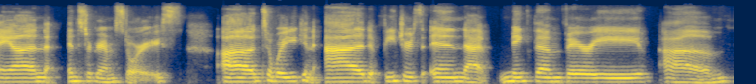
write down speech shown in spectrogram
and Instagram stories uh, to where you can add features in that make them very um,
